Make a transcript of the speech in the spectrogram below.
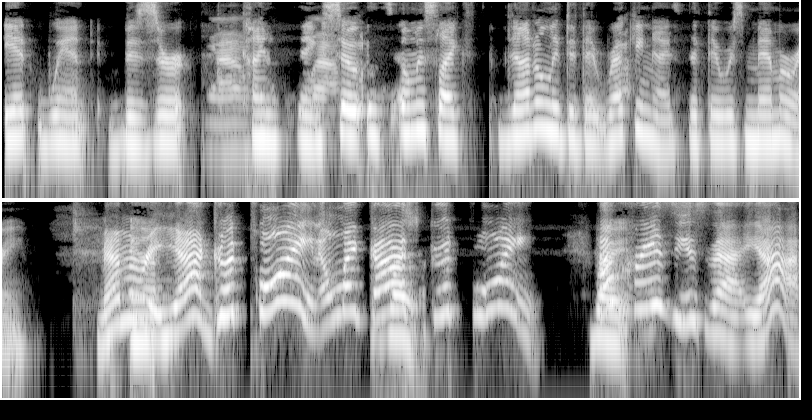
it went berserk wow. kind of thing. Wow. So it's almost like not only did they recognize that there was memory. Memory, and, yeah, good point. Oh my gosh, right. good point. Right. How crazy is that? Yeah.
